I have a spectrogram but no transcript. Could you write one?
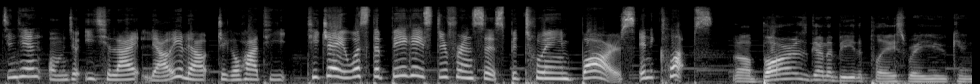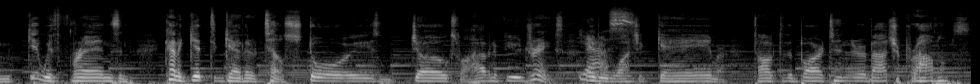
今天我们就一起来聊一聊这个话题。TJ，what's the biggest differences between bars and clubs？clubs？Uh, bar is gonna be the place where you can get with friends and kind of get together, tell stories and jokes while having a few drinks. Maybe Yes. watch a game or talk to the bartender about your problems.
